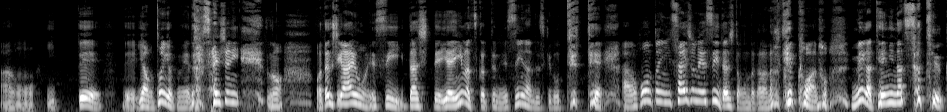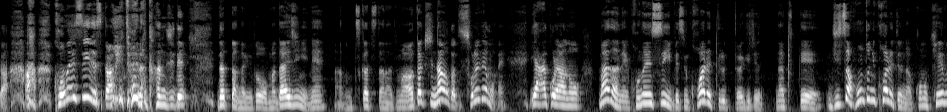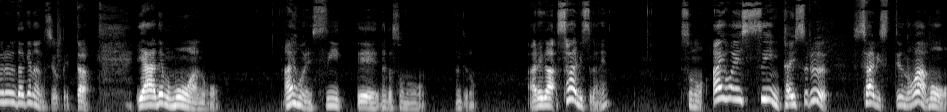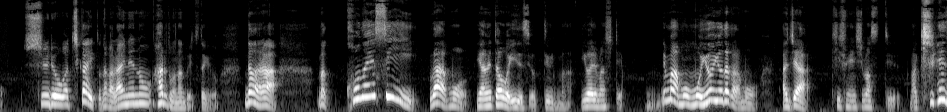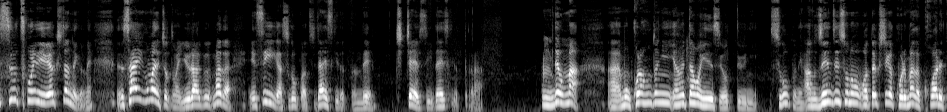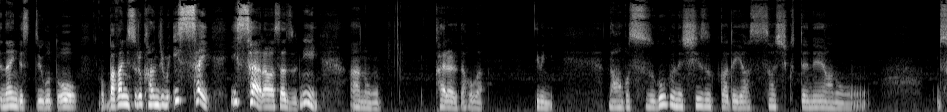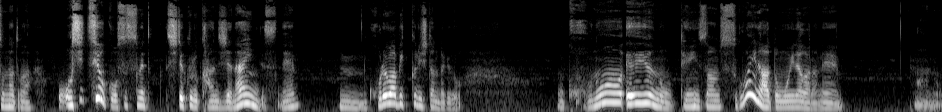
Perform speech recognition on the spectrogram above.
あの、行って、で、いやもうとにかくね、だから最初に、その、私が iPhone SE 出して、いや、今使ってるの SE なんですけどって言って、あの、本当に最初の SE 出したもんだから、なんか結構あの、目が点になってたっていうか、あ、この SE ですかみたいな感じで、だったんだけど、まあ大事にね、あの、使ってたなって、まあ私、なおかつそれでもね、いやこれあの、まだね、この SE 別に壊れてるってわけじゃなくて、実は本当に壊れてるのはこのケーブルだけなんですよって言ったら、いやでももうあの、iPhone SE って、なんかその、なんていうの？あれが、サービスがね、その iPhone SE に対するサービスっていうのはもう終了が近いと、なんか来年の春とか何とか言ってたけど、だから、まあ、この SE はもうやめた方がいいですよっていうふうにまあ言われまして。で、まあもう、もういよいよだからもう、あ、じゃあ、機種変しますっていう。まあ、機種変するつもりで予約したんだけどね。最後までちょっとまあ揺らぐ。まだ SE がすごく私大好きだったんで、ちっちゃい SE 大好きだったから。うん、でもまあ、あもうこれは本当にやめた方がいいですよっていうふうに、すごくね、あの全然その私がこれまだ壊れてないんですっていうことを、バカにする感じも一切、一切表さずに、あの、変えられた方が、っていうふうに、なんかすごくね、静かで優しくてね、あの、そんなとかな、押し強くおすすめしてくる感じじゃないんですね。うん、これはびっくりしたんだけど、この au の店員さんすごいなと思いながらね、あの、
